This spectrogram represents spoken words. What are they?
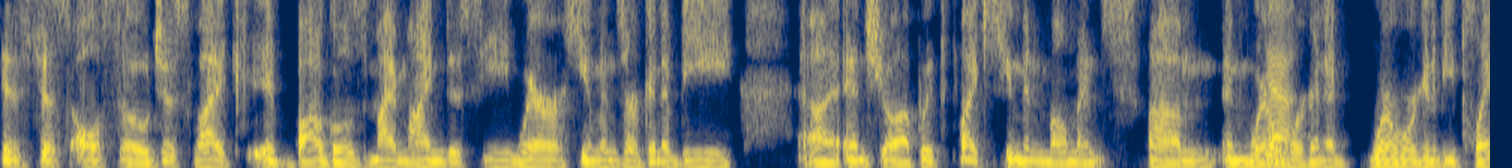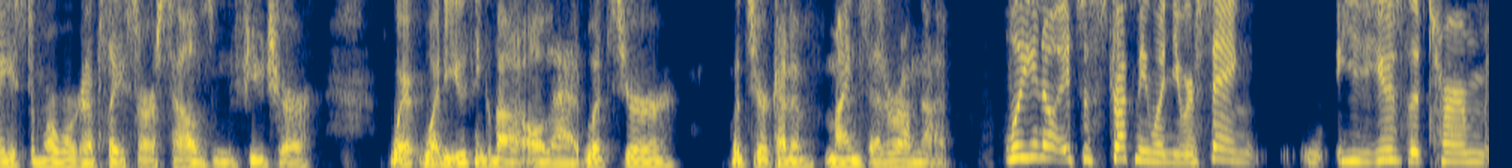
is just also just like it boggles my mind to see where humans are going to be uh, and show up with like human moments um, and where yeah. we're going to where we're going to be placed and where we're going to place ourselves in the future. Where, what do you think about all that? What's your what's your kind of mindset around that? Well, you know, it just struck me when you were saying you use the term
